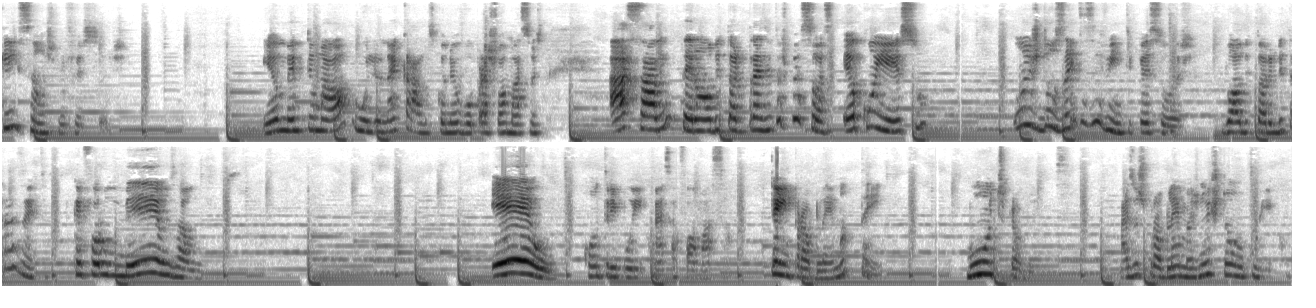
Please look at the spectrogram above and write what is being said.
Quem são os professores? Eu mesmo tenho o maior orgulho, né, Carlos, quando eu vou para as formações. A sala inteira, um auditório de 300 pessoas. Eu conheço uns 220 pessoas do auditório de 300, porque foram meus alunos. Eu contribuí com essa formação. Tem problema? Tem. Muitos problemas. Mas os problemas não estão no currículo.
